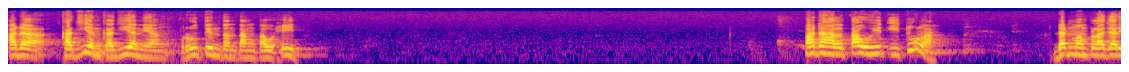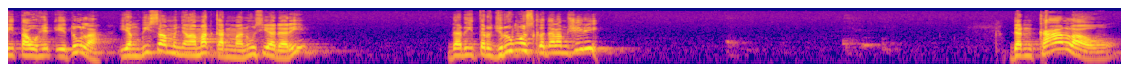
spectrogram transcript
ada kajian-kajian yang rutin tentang tauhid. Padahal tauhid itulah dan mempelajari tauhid itulah yang bisa menyelamatkan manusia dari dari terjerumus ke dalam syirik. Dan kalau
